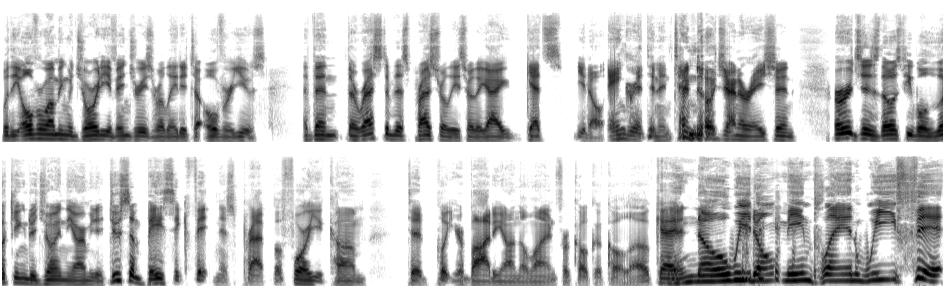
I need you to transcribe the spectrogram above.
with the overwhelming majority of injuries related to overuse. And then the rest of this press release where the guy gets, you know, angry at the Nintendo generation, urges those people looking to join the army to do some basic fitness prep before you come to put your body on the line for Coca Cola. Okay. And no, we don't mean playing Wii Fit,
